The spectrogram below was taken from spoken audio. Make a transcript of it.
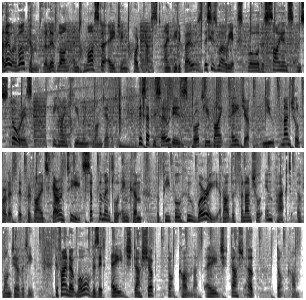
Hello and welcome to the Live Long and Master Aging podcast. I'm Peter Bowes. This is where we explore the science and stories behind human longevity. This episode is brought to you by AgeUp, a new financial product that provides guaranteed supplemental income for people who worry about the financial impact of longevity. To find out more, visit age-up.com. That's age-up.com.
